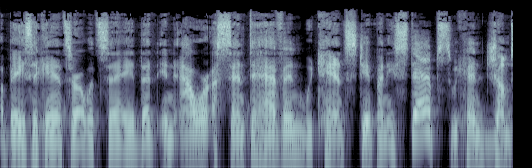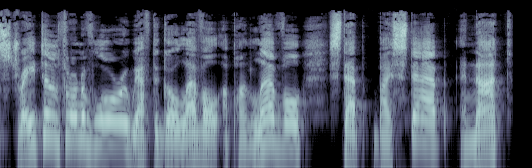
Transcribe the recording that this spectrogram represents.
a basic answer, I would say, that in our ascent to heaven, we can't skip any steps. We can't jump straight to the throne of glory. We have to go level upon level, step by step, and not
